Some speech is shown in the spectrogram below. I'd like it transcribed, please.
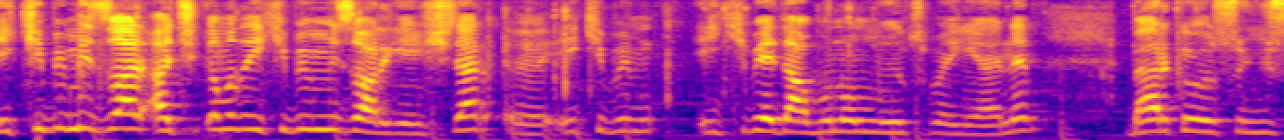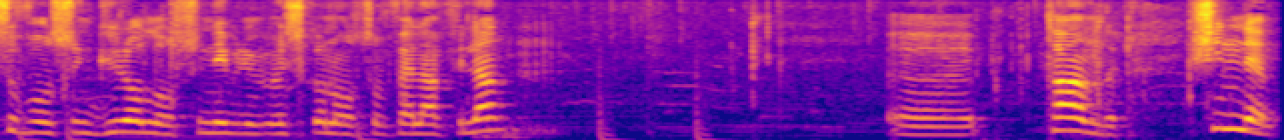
ekibimiz var. Açıklamada ekibimiz var gençler. E, ekibim ekibe de abone olmayı unutmayın yani. Berkay olsun, Yusuf olsun, Gürol olsun, ne bileyim Özkan olsun falan filan. E, tamamdır. Şimdi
